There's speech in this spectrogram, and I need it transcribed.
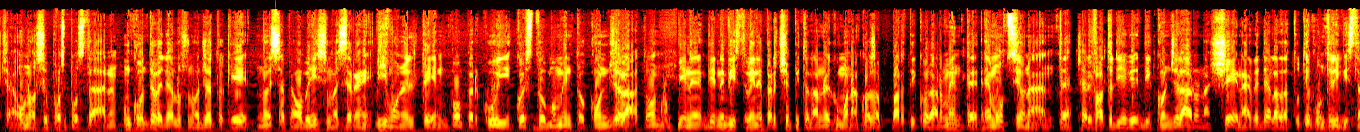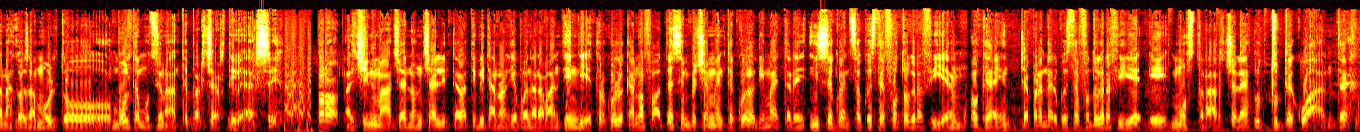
cioè uno si può spostare, un conto è vederlo su un oggetto che noi sappiamo benissimo essere vivo nel tempo, per cui questo momento congelato viene, viene visto, viene percepito da noi come una cosa particolarmente emozionante, cioè il fatto di, di congelare una scena e vederla da tutti i punti di vista è una cosa molto, molto emozionante per certi versi. Però Al cinema cioè, non c'è l'interattività, non è che puoi andare avanti e indietro. Quello che hanno fatto è semplicemente quello di mettere in sequenza queste fotografie, ok? Cioè prendere queste fotografie e mostrarcele tutte quante.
